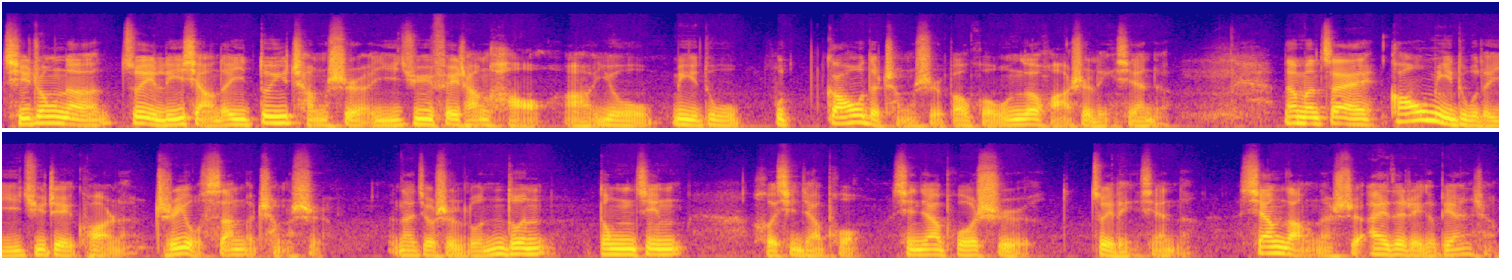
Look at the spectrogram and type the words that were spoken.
其中呢，最理想的一堆城市，宜居非常好啊，又密度不高的城市，包括温哥华是领先的。那么在高密度的宜居这一块呢，只有三个城市，那就是伦敦、东京和新加坡。新加坡是最领先的，香港呢是挨在这个边上。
